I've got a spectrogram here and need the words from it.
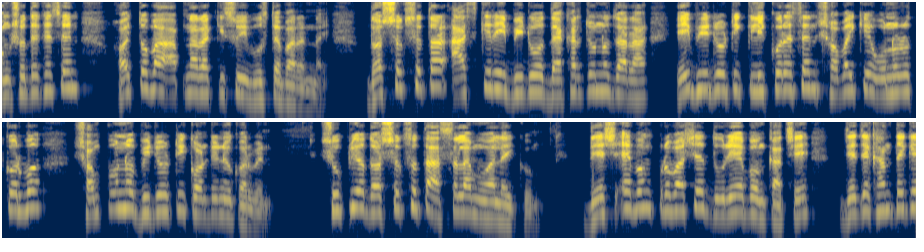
অংশ দেখেছেন। হয়তোবা আপনারা কিছুই বুঝতে পারেন নাই। দর্শক শ্রোতা আজকের এই ভিডিও দেখার জন্য যারা এই ভিডিওটি ক্লিক করেছেন সবাইকে অনুরোধ করব সম্পূর্ণ ভিডিওটি কন্টিনিউ করবেন। সুপ্রিয় দর্শক শ্রোতা আসসালামু আলাইকুম। দেশ এবং প্রবাসে, দূরে এবং কাছে। যে যেখান থেকে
